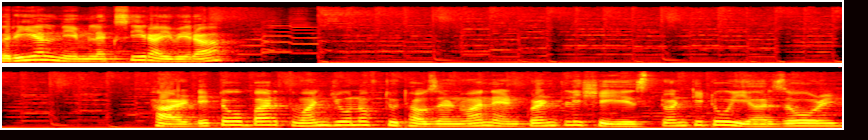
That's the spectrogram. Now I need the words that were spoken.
Real name Lexi Rivera. Her date of birth 1 June of 2001 and currently she is 22 years old.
